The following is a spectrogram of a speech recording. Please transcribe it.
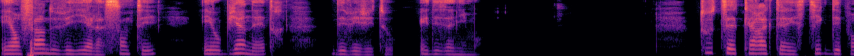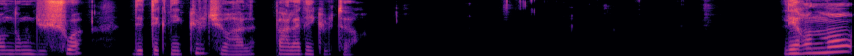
et enfin de veiller à la santé et au bien-être des végétaux et des animaux. Toutes ces caractéristiques dépendent donc du choix des techniques culturales par l'agriculteur. Les rendements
